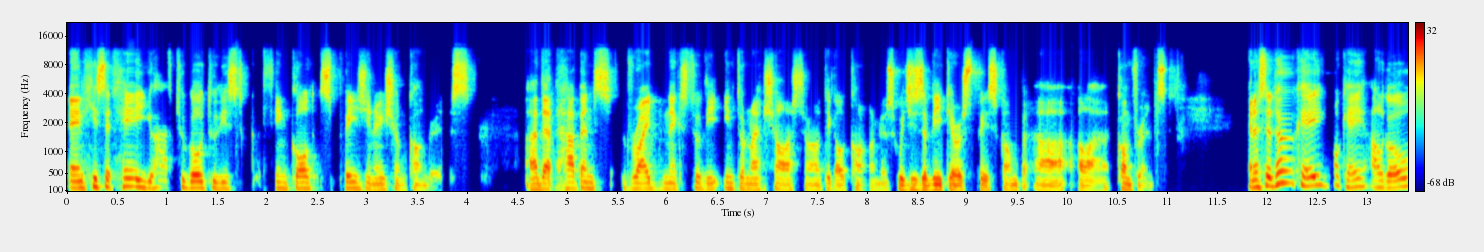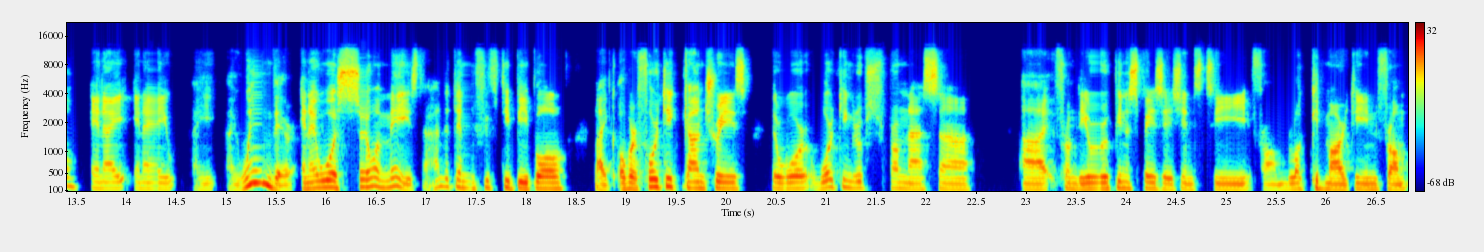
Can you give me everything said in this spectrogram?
And he said, "Hey, you have to go to this thing called Space Generation Congress." Uh, that happens right next to the International Astronautical Congress, which is a big aerospace comp- uh, uh, conference. And I said, okay, okay, I'll go. And I and I, I I went there, and I was so amazed. 150 people, like over 40 countries. There were working groups from NASA. uh, from the European Space Agency, from Lockheed Martin, from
